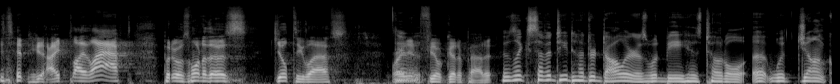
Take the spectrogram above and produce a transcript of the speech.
I, I laughed, but it was one of those guilty laughs where I didn't feel good about it. It was like seventeen hundred dollars would be his total uh, with junk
